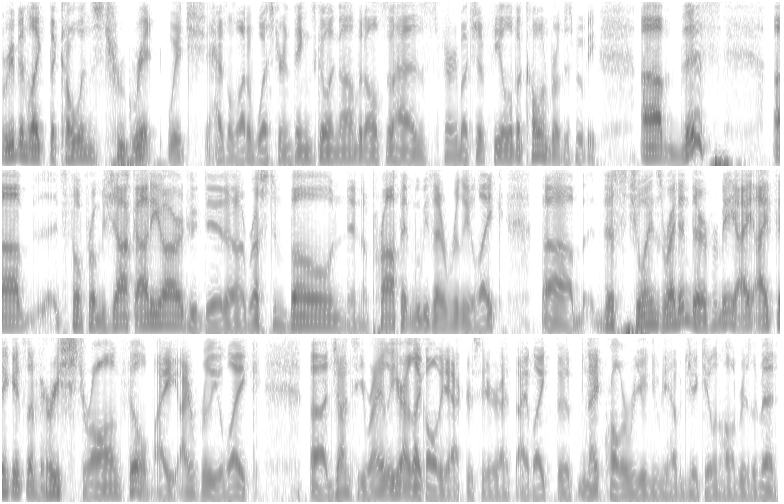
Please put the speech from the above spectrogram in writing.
Or even like the Coen's True Grit, which has a lot of Western things going on, but also has very much a feel of a Coen Brothers movie. Um, this uh, it's a film from Jacques Audiard, who did uh, Rust and Bone and A Prophet, movies I really like. Um, this joins right in there for me. I, I think it's a very strong film. I, I really like uh, John C. Reilly here. I like all the actors here. I, I like the Nightcrawler reunion we have with Jake Gyllenhaal and Riz Ahmed.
